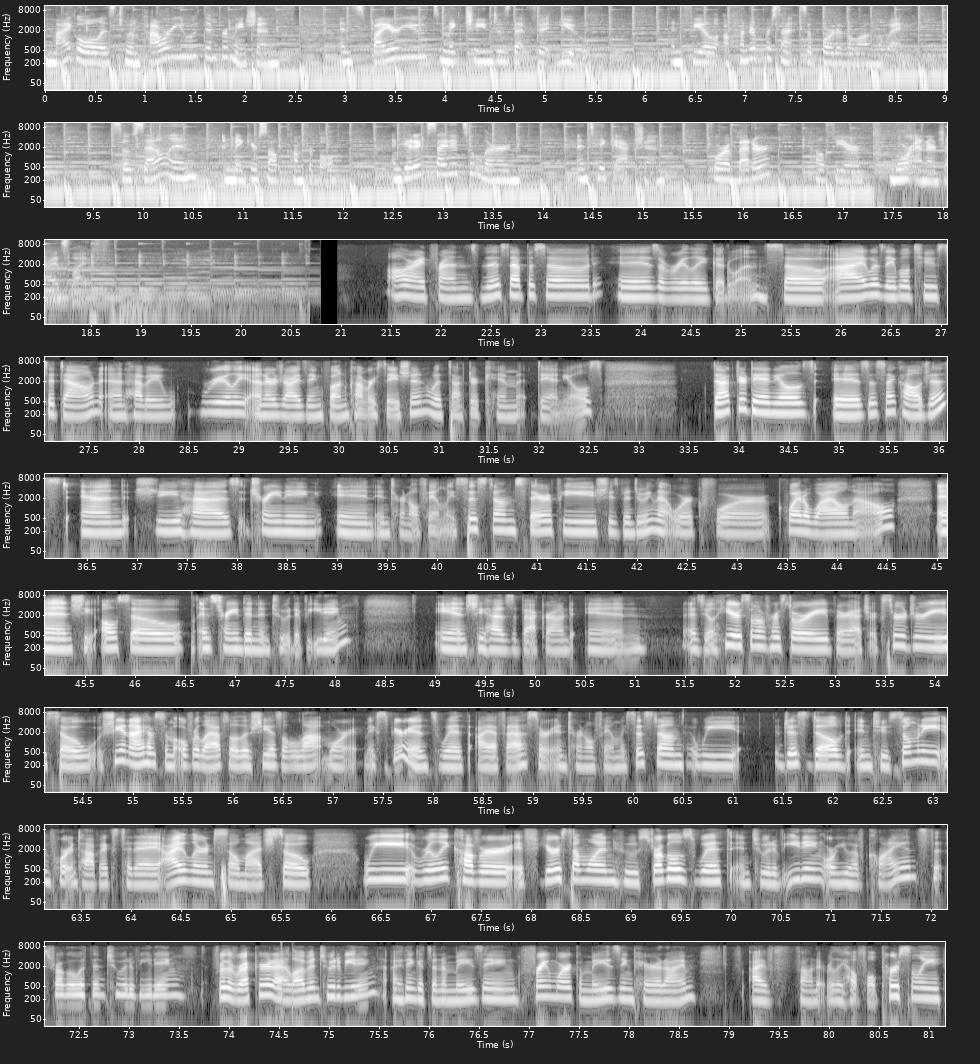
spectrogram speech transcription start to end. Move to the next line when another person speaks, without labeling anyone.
My goal is to empower you with information, inspire you to make changes that fit you, and feel 100% supported along the way. So settle in and make yourself comfortable, and get excited to learn and take action for a better, healthier, more energized life. All right, friends, this episode is a really good one. So, I was able to sit down and have a really energizing, fun conversation with Dr. Kim Daniels. Dr. Daniels is a psychologist and she has training in internal family systems therapy. She's been doing that work for quite a while now. And she also is trained in intuitive eating. And she has a background in as you'll hear some of her story, bariatric surgery. So she and I have some overlaps, although she has a lot more experience with IFS or internal family systems. We just delved into so many important topics today. I learned so much. So we really cover if you're someone who struggles with intuitive eating or you have clients that struggle with intuitive eating. For the record, I love intuitive eating. I think it's an amazing framework, amazing paradigm. I've found it really helpful personally.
